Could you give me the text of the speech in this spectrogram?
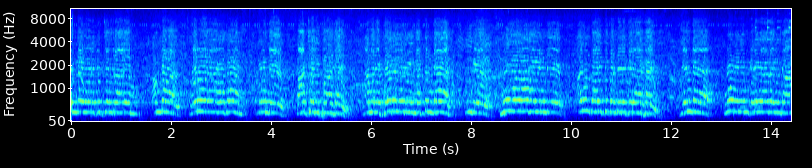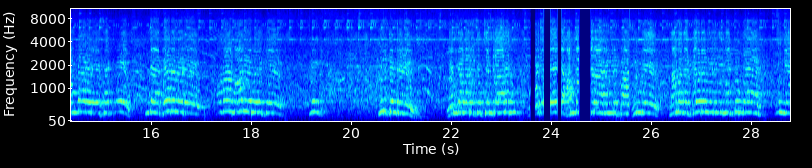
எந்த ஊருக்கு சென்றாலும் அம்பாள் ஒருவராக தான் இருந்து காட்சியளிப்பார்கள். நமது கோடலூரில் மட்டும்தான் இங்கு மூவராக இருந்து அருள் பாதித்துக் கொண்டிருக்கிறார்கள். எந்த ஊரிலும் கிடையாத இந்த அம்பாவுடைய சக்தி இந்த கோடலூர் மகா மாரியம்மனுக்கு இருக்கின்றது. எந்த ஊருக்கு சென்றாலும் ஒரே அம்மாவாக இருப்பார். இங்கு நமது கோடலூரில் மட்டும்தான் இங்கு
